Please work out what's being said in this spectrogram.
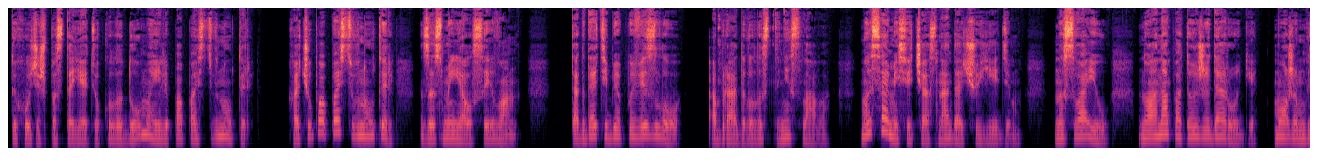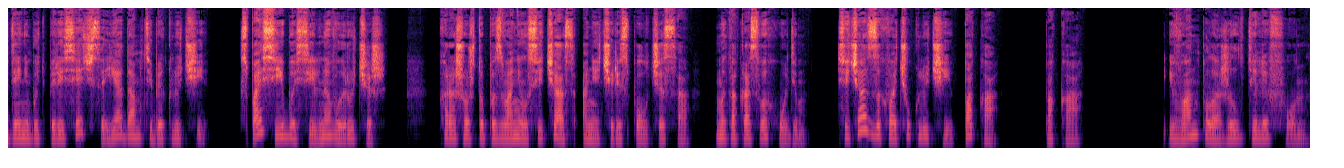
Ты хочешь постоять около дома или попасть внутрь?» «Хочу попасть внутрь», — засмеялся Иван. «Тогда тебе повезло», — обрадовала Станислава. «Мы сами сейчас на дачу едем. На свою, но она по той же дороге. Можем где-нибудь пересечься, я дам тебе ключи. Спасибо, сильно выручишь. Хорошо, что позвонил сейчас, а не через полчаса. Мы как раз выходим. Сейчас захвачу ключи. Пока. Пока». Иван положил телефон.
